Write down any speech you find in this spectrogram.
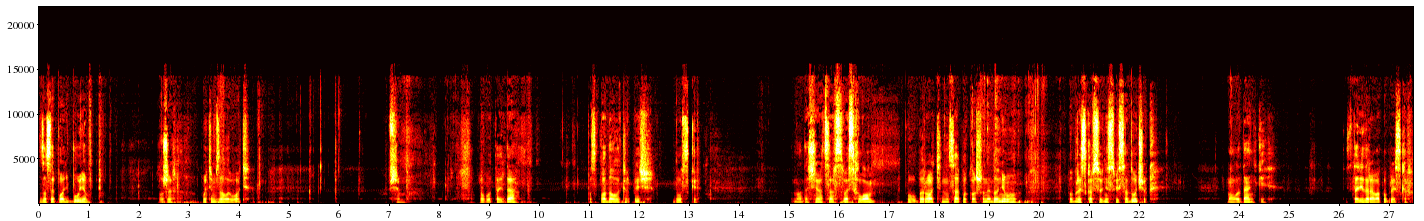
засипати буєм, теж потім заливати. В общем, робота йде. Поскладали кирпич, доски. Надо ще оце весь хлам поубирати. Ну це поки що не до нього. Побризкав сьогодні свій садочок. Молоденький. Старі дерева побризкав.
